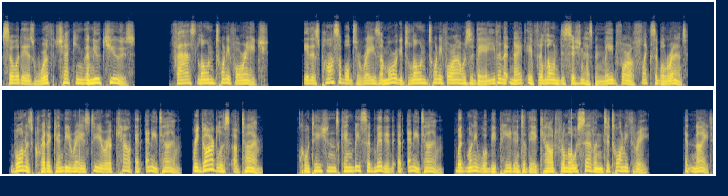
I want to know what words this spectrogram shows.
so it is worth checking the new queues. Fast Loan 24H It is possible to raise a mortgage loan 24 hours a day even at night if the loan decision has been made for a flexible rent bonus credit can be raised to your account at any time, regardless of time. Quotations can be submitted at any time, but money will be paid into the account from 07 to 23. At night,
